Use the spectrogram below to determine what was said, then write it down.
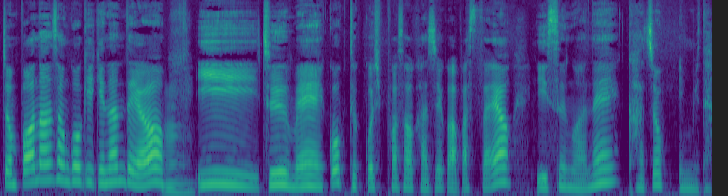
좀 뻔한 선곡이긴 한데요. 음. 이 즈음에 꼭 듣고 싶어서 가지고 와봤어요. 이승환의 가족입니다.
